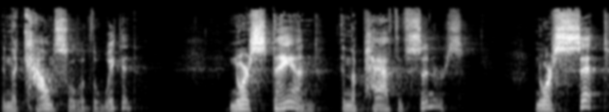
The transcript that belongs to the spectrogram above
in the counsel of the wicked, nor stand in the path of sinners, nor sit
